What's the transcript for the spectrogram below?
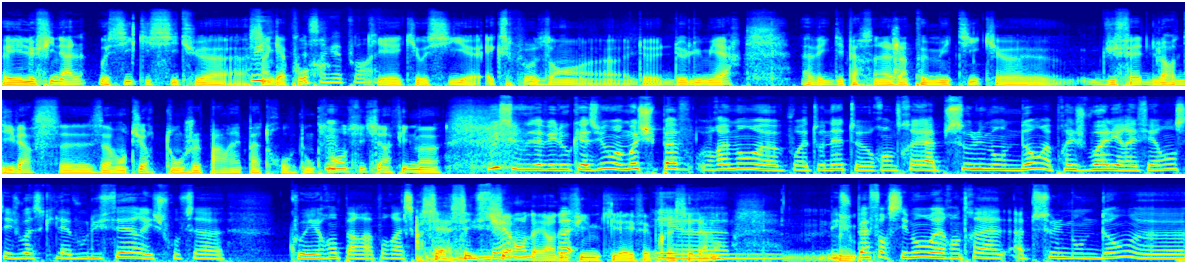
Et le final aussi qui se situe à Oui, Singapour, à Singapour, ouais. qui, est, qui est aussi explosant euh, de, de lumière, avec des personnages un peu mutiques euh, du fait de leurs diverses euh, aventures dont je parlerai pas trop. Donc non, Mm. si c'est un film... euh, Oui, si vous avez l'occasion. Moi, je suis pas vraiment, euh, pour être honnête, euh, rentré absolument dedans. Après, je vois les références et je vois ce qu'il a voulu faire et je trouve ça cohérent par rapport à ce Ah, qu'il c'est a assez différent, d'ailleurs, des films qu'il avait fait Et, précédemment. euh, mais, Mais- je suis pas forcément ouais, rentré absolument dedans. euh,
